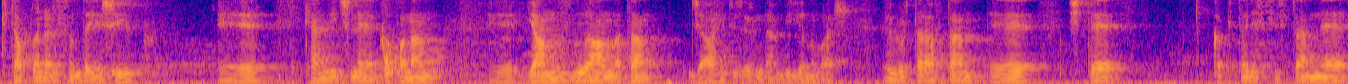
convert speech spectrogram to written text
kitapların arasında yaşayıp e, kendi içine kapanan e, yalnızlığı anlatan Cahit üzerinden bir yanı var. Öbür taraftan e, işte kapitalist sistemle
